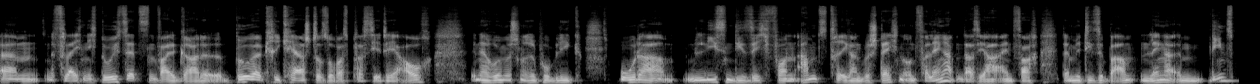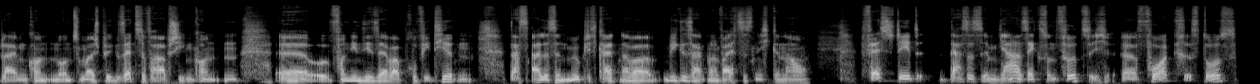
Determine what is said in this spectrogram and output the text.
ähm, vielleicht nicht durchsetzen, weil gerade Bürgerkrieg herrschte, sowas passierte ja auch in der Römischen Republik, oder ließen die sich von Amtsträgern bestechen und verlängerten das Jahr einfach, damit diese Beamten länger im Dienst bleiben konnten und zum Beispiel Gesetze verabschieden konnten, äh, von denen sie selber profitierten. Das alles sind Möglichkeiten, aber wie gesagt, man weiß es nicht genau. Fest steht, dass es im Jahr 46 äh, vor Christus,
